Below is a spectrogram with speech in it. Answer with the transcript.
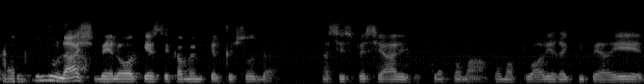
nous lâchent, mais le hockey, c'est quand même quelque chose d'assez spécial et j'espère qu'on va, pouvoir les récupérer et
